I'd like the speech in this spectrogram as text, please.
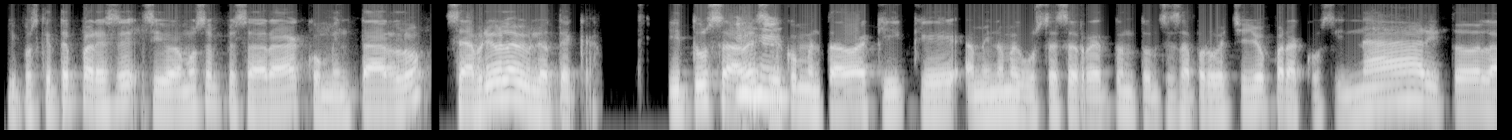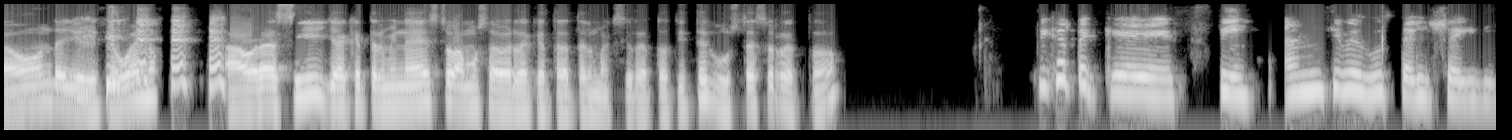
Y pues, ¿qué te parece si vamos a empezar a comentarlo? Se abrió la biblioteca. Y tú sabes, y he ujú. comentado aquí que a mí no me gusta ese reto, entonces aproveché yo para cocinar y toda la onda. Y yo dije, bueno, ahora sí, ya que termina esto, vamos a ver de qué trata el maxi reto. ¿A ti te gusta ese reto? Fíjate que sí, a mí sí me gusta el shady.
